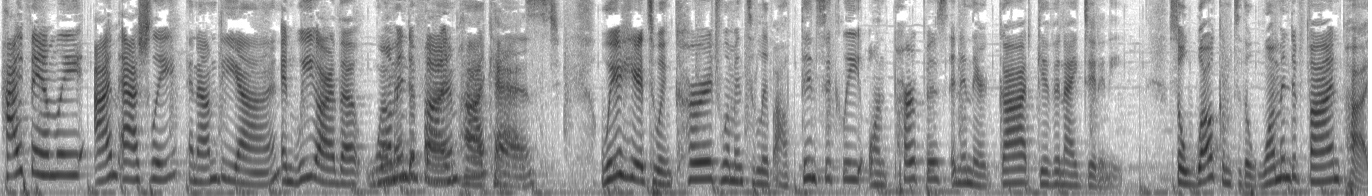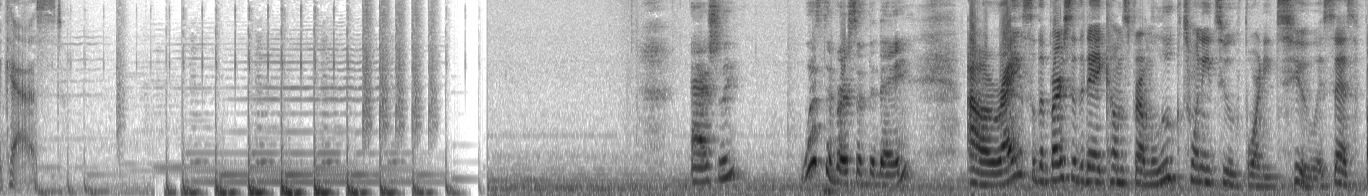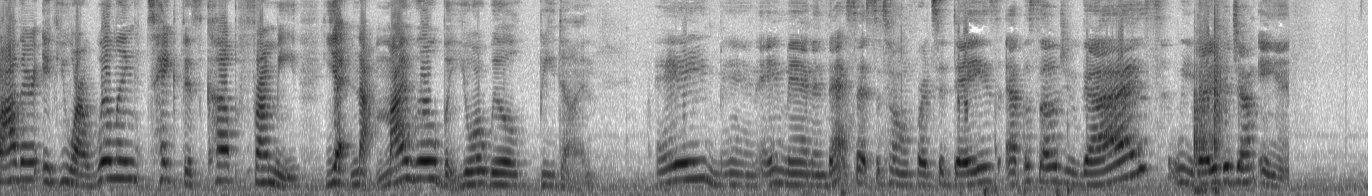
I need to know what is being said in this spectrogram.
Hi, family. I'm Ashley. And I'm Dion. And we are the Woman, Woman Defined, Defined Podcast. We're here to encourage women to live authentically, on purpose, and in their God given identity. So, welcome to the Woman Defined Podcast. Ashley, what's the verse of the day? All right, so the verse of the day comes from Luke 22 42. It says, Father, if you are willing, take this cup from me, yet not my will, but your will be done. Amen. Amen. And that sets the tone for today's episode, you guys. We ready to jump in?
